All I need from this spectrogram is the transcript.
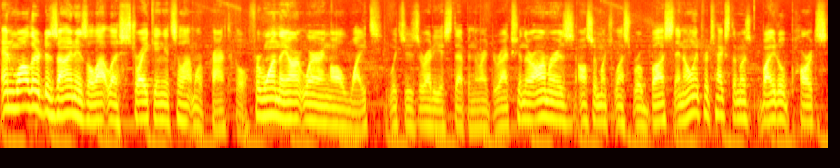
And while their design is a lot less striking, it's a lot more practical. For one, they aren't wearing all white, which is already a step in the right direction. Their armor is also much less robust and only protects the most vital parts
